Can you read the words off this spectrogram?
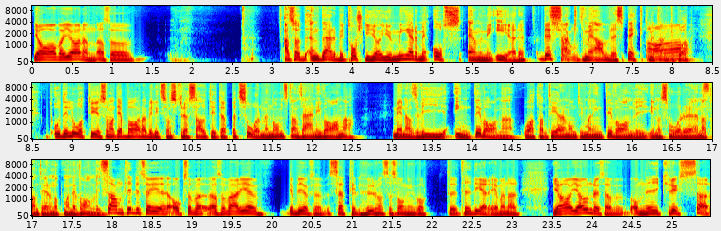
ja, vad gör den? Alltså, Alltså, en derbytorsk gör ju mer med oss än med er. Det Sagt känns- med all respekt, med Ja. tanke på att... Och det låter ju som att jag bara vill liksom strö salt i ett öppet sår, men någonstans är ni vana. Medan vi inte är vana. Och att hantera någonting man inte är van vid är nog svårare än att hantera något man är van vid. Samtidigt så är också alltså varje... Det blir också sett till hur har säsongen gått eh, tidigare. Jag menar, ja, jag undrar så här, om ni kryssar,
